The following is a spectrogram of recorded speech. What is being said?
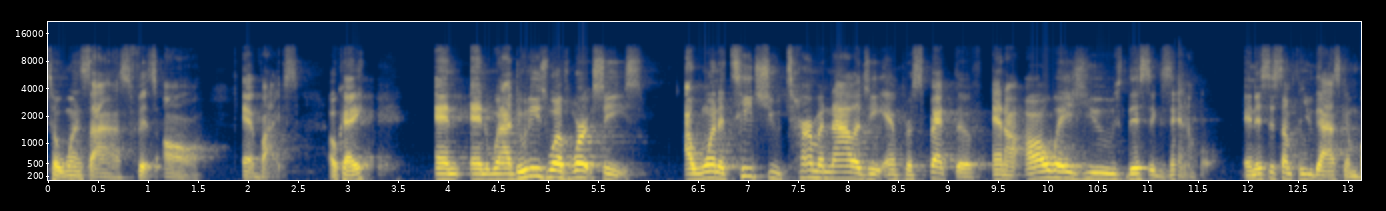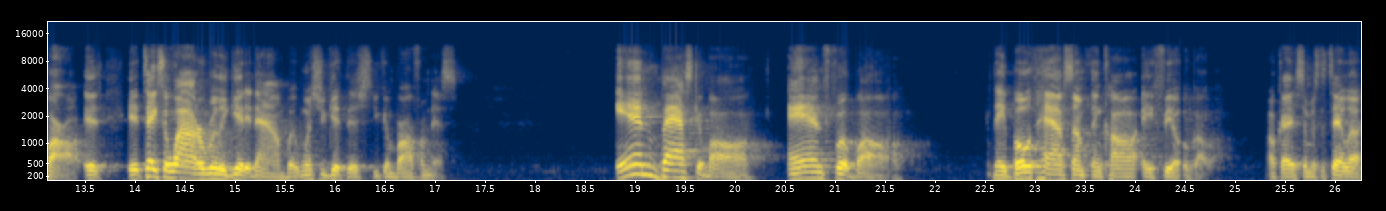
to one size fits all advice. Okay. And, and when I do these wealth worksheets, I want to teach you terminology and perspective. And I always use this example. And this is something you guys can borrow. It, it takes a while to really get it down, but once you get this, you can borrow from this. In basketball and football, they both have something called a field goal. Okay, so Mr. Taylor,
